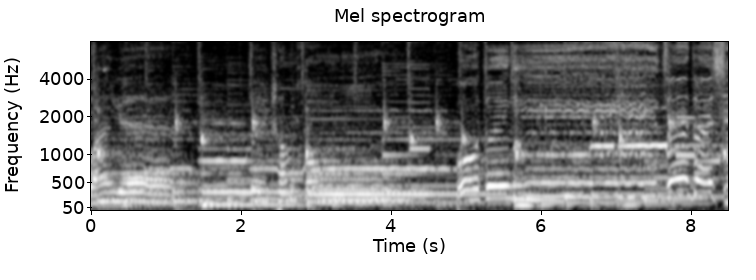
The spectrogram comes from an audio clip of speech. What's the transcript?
弯月对长虹。我对你最对心，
